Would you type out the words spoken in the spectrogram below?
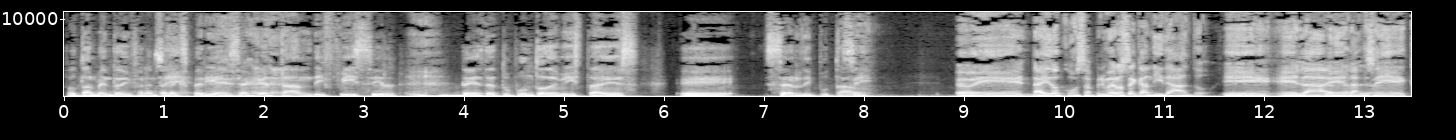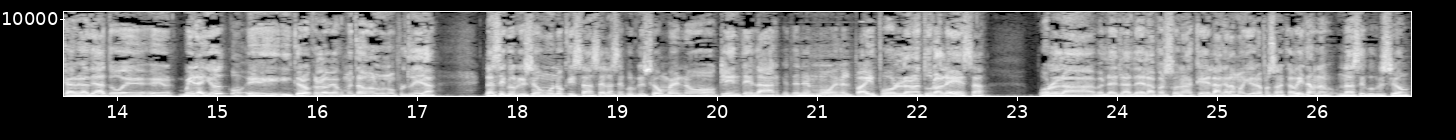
totalmente diferente la experiencia. ¿Qué tan difícil desde tu punto de vista es eh, ser diputado? Sí. Eh, hay dos cosas. Primero, ser candidato. Eh, eh, la, Ser eh, la- candidato. sí, candidato es, eh, mira, yo, eh, y creo que lo había comentado en alguna oportunidad, la circunscripción uno quizás es la circunscripción menos clientelar que tenemos en el país por la naturaleza, por la, la- la- de la persona que, la gran mayoría de las personas que habitan, una, una circunscripción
